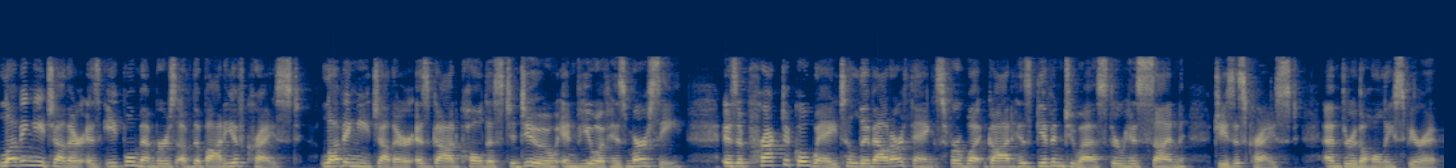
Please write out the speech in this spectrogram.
loving each other as equal members of the body of Christ, loving each other as God called us to do in view of his mercy, is a practical way to live out our thanks for what God has given to us through his Son, Jesus Christ, and through the Holy Spirit.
